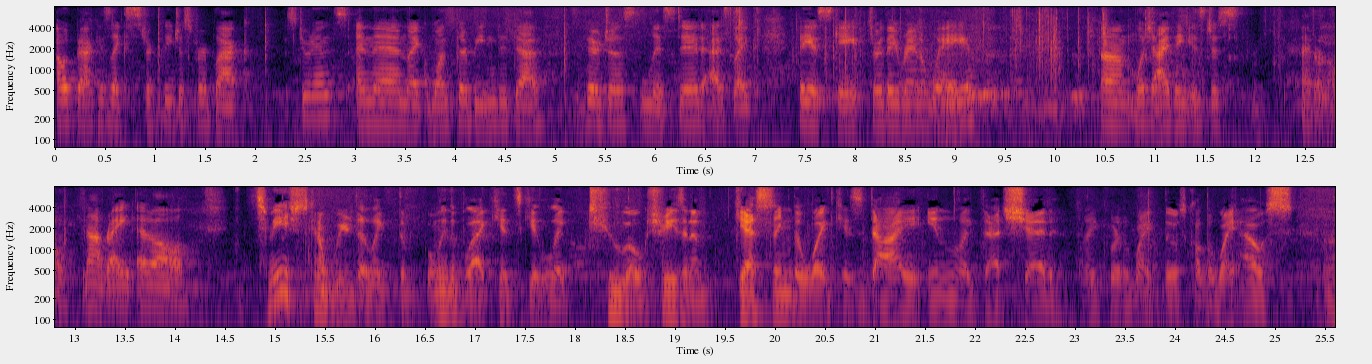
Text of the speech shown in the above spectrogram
Outback is like strictly just for black students. And then like once they're beaten to death, they're just listed as like they escaped or they ran away, um, which I think is just I don't know, not right at all. To me, it's just kind of weird that like the only the black kids get like two oak trees, and I'm guessing the white kids die in like that shed, like where the white that was called the White House. Uh-huh.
